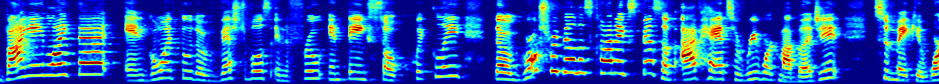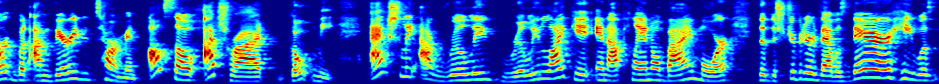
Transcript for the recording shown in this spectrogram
buying like that and going through the vegetables and the fruit and things so quickly, the grocery bill is kind of expensive. I've had to rework my budget to make it work, but I'm very determined. Also, I tried goat meat Actually, I really, really like it, and I plan on buying more. The distributor that was there, he was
